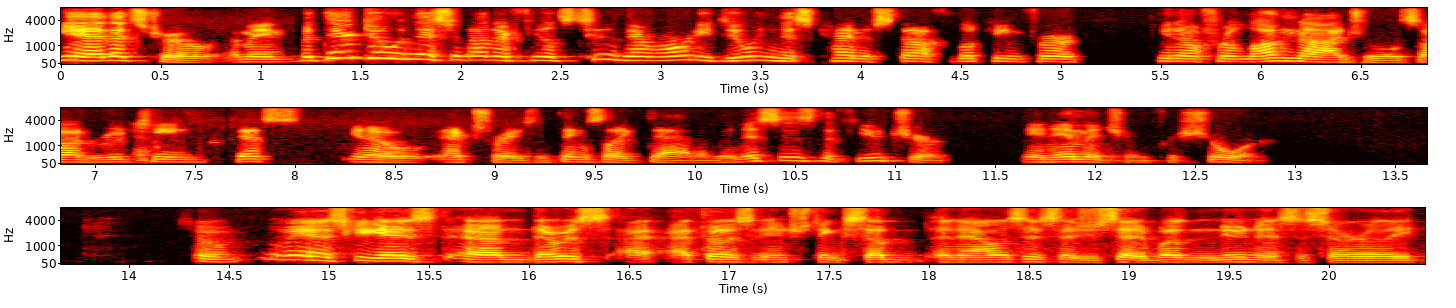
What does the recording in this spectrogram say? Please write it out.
Yeah, that's true. I mean, but they're doing this in other fields too. They're already doing this kind of stuff, looking for, you know, for lung nodules on routine yeah. tests you know, x-rays and things like that. I mean, this is the future in imaging for sure. So let me ask you guys, um, there was, I, I, thought it was an interesting sub-analysis, as you said, it wasn't new necessarily.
